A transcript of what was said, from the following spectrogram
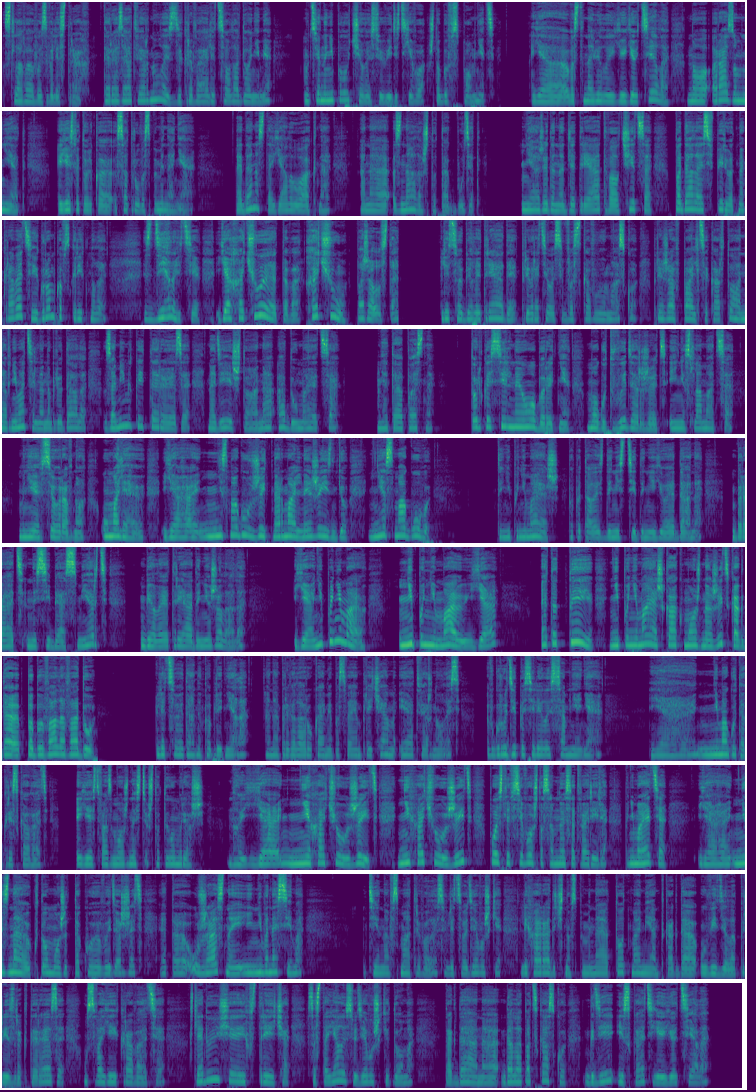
Слова вызвали страх. Тереза отвернулась, закрывая лицо ладонями. У Тины не получилось увидеть его, чтобы вспомнить. Я восстановила ее тело, но разум нет, если только сотру воспоминания. Эдана стояла у окна. Она знала, что так будет. Неожиданно для триад волчица подалась вперед на кровати и громко вскрикнула. «Сделайте! Я хочу этого! Хочу! Пожалуйста!» Лицо белой триады превратилось в восковую маску. Прижав пальцы к рту, она внимательно наблюдала за мимикой Терезы, надеясь, что она одумается. «Это опасно. Только сильные оборотни могут выдержать и не сломаться. Мне все равно. Умоляю, я не смогу жить нормальной жизнью. Не смогу!» «Ты не понимаешь», — попыталась донести до неё Эдана, «брать на себя смерть белая триада не желала». «Я не понимаю. Не понимаю я. Это ты не понимаешь, как можно жить, когда побывала в аду». Лицо Эданы побледнело. Она провела руками по своим плечам и отвернулась. В груди поселилось сомнение. «Я не могу так рисковать. Есть возможность, что ты умрёшь. Но я не хочу жить, не хочу жить после всего, что со мной сотворили. Понимаете? Я не знаю, кто может такое выдержать. Это ужасно и невыносимо. Тина всматривалась в лицо девушки, лихорадочно вспоминая тот момент, когда увидела призрак Терезы у своей кровати. Следующая их встреча состоялась у девушки дома. Тогда она дала подсказку, где искать ее тело.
